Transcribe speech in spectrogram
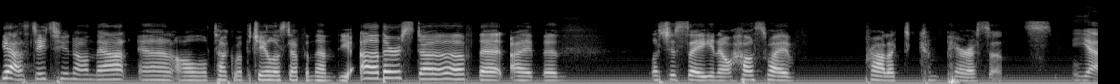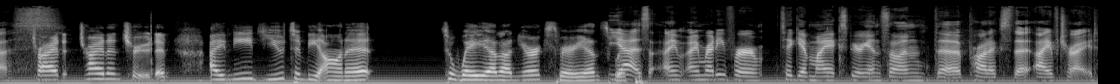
yeah, stay tuned on that, and I'll talk about the JLo stuff and then the other stuff that I've been, let's just say, you know, housewife product comparisons. Yes. Tried, tried and true, and I need you to be on it to weigh in on your experience. With, Yes, I'm I'm ready for to give my experience on the products that I've tried.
